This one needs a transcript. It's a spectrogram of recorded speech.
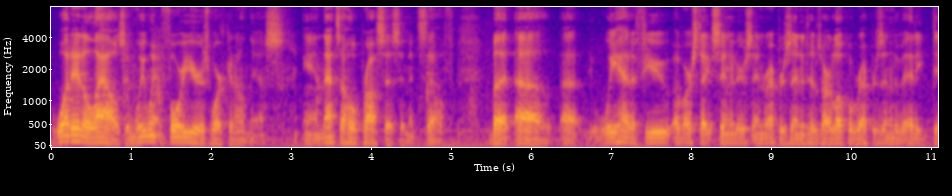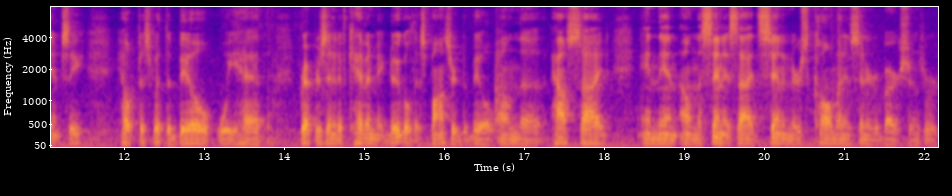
what it allows, and we went four years working on this, and that's a whole process in itself. But uh, uh, we had a few of our state senators and representatives. Our local representative Eddy Dempsey helped us with the bill. We had Representative Kevin McDugle that sponsored the bill on the House side, and then on the Senate side, Senators Coleman and Senator Bergstrom were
